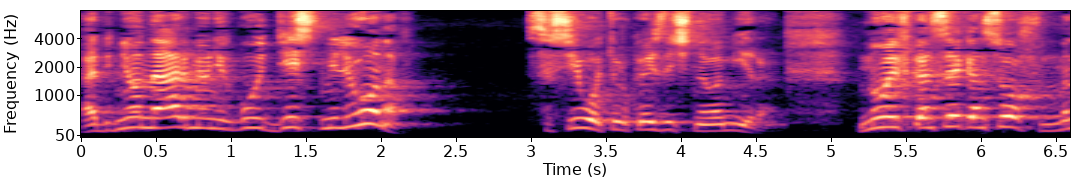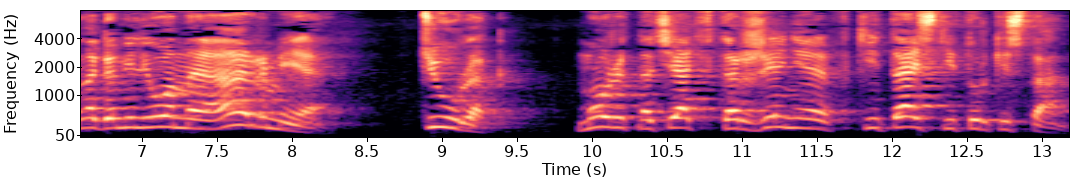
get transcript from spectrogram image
Объединенная армия у них будет 10 миллионов со всего тюркоязычного мира. Ну и в конце концов многомиллионная армия тюрок может начать вторжение в китайский Туркестан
